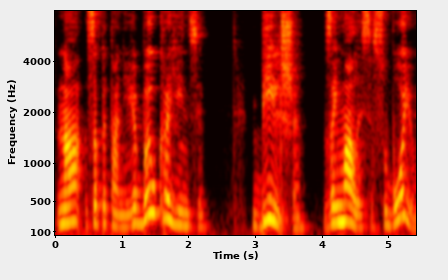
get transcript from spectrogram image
на запитання. Якби українці більше займалися собою,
